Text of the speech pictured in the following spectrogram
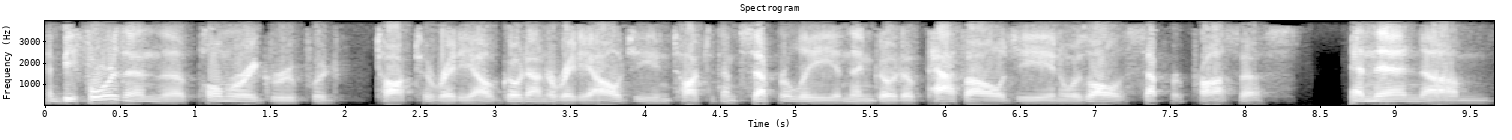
And before then, the pulmonary group would talk to radiology, go down to radiology and talk to them separately, and then go to pathology, and it was all a separate process. And then um,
